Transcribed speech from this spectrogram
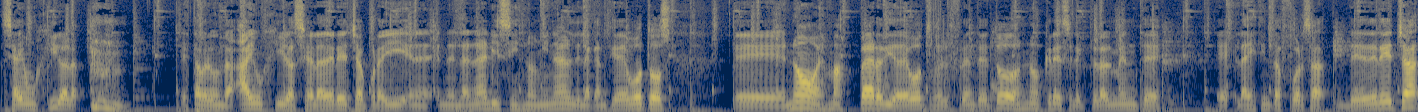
si hay un giro a la... Esta pregunta, ¿hay un giro hacia la derecha por ahí en el, en el análisis nominal de la cantidad de votos? Eh, no, es más pérdida de votos del frente de todos, no crece electoralmente eh, las distintas fuerzas de derecha,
